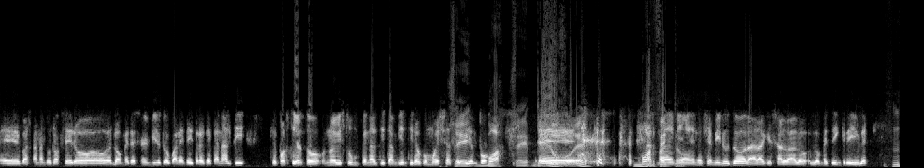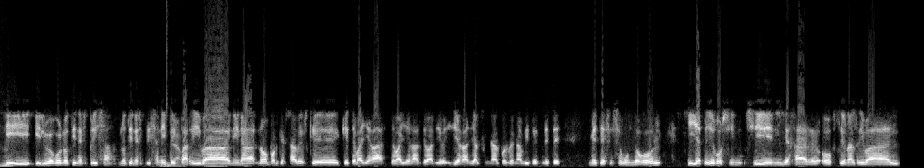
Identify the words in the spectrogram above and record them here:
Eh, vas ganando 1-0, lo metes en el minuto 43 de penalti, que por cierto no he visto un penalti tan bien tirado como ese hace tiempo. Buah, de lujo, ¿eh? Buah, Madre mía, en ese minuto la verdad que Salva lo, lo mete increíble. y, y luego no tienes prisa, no tienes prisa ni Ya. para arriba ni nada, no, porque sabes que, que te va a llegar, te va a llegar, te va a llegar y al final pues Benavides mete, mete ese segundo gol y ya te digo, sin, sin dejar opción al rival,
